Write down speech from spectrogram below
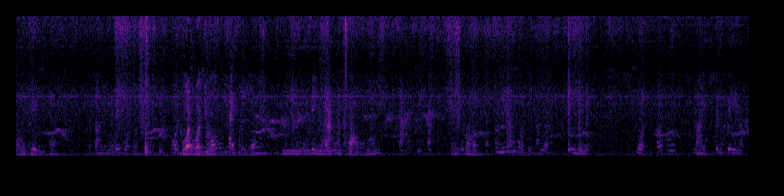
ร้องเพลงค่ะแต่ตอนนี้ไม่ได้บวชแล้วบวชบวชอยู่ เขาใส่สีอะนะนี่มันไอ้นี่นะมันเก่านะซ้ายสีกัดมันเก่าตอนนี้ยังบวชอยู่นะบวชก็ต้องหลายเป็นปีหรอกค่ะ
